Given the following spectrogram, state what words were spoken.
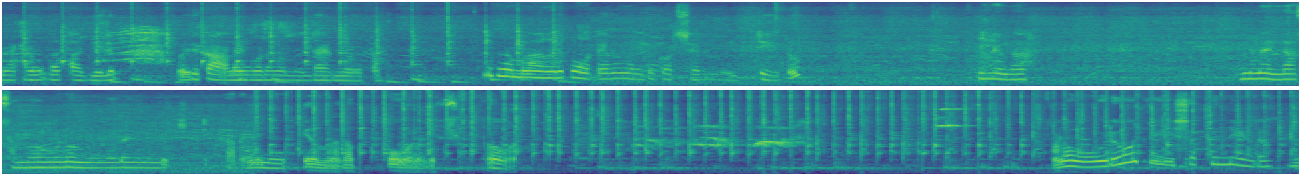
എന്നിട്ടാണ് തകിലും ഒരു കാളയും കൂടെ വന്നിട്ടുണ്ടായിരുന്നു കേട്ടോ. ഇത് നമ്മൾ അവർ കോട്ടയം വന്നിട്ട് കുറച്ച് നേരം വെയിറ്റ് ചെയ്തു. പിന്നെന്താ നമ്മളെല്ലാ സംഭവങ്ങളും ഒന്നും കൂടെ ഇങ്ങനെ കറങ്ങി നോക്കി നമ്മളത് പോകണം പോവാണ് നമ്മൾ ഓരോ ദേശത്തിന്റെ ഉണ്ടാക്കുന്ന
